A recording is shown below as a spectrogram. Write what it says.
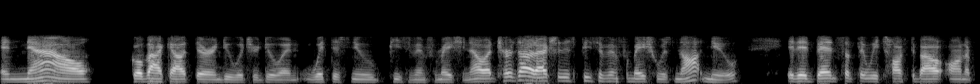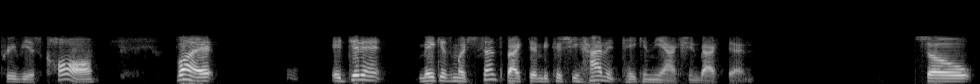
And now go back out there and do what you're doing with this new piece of information. Now, it turns out actually this piece of information was not new. It had been something we talked about on a previous call, but it didn't make as much sense back then because she hadn't taken the action back then. So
